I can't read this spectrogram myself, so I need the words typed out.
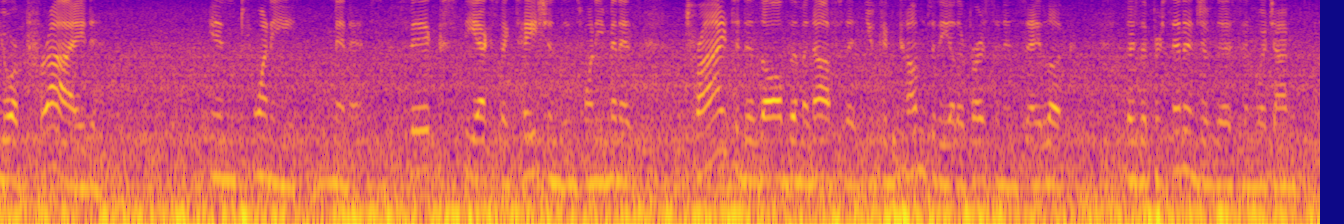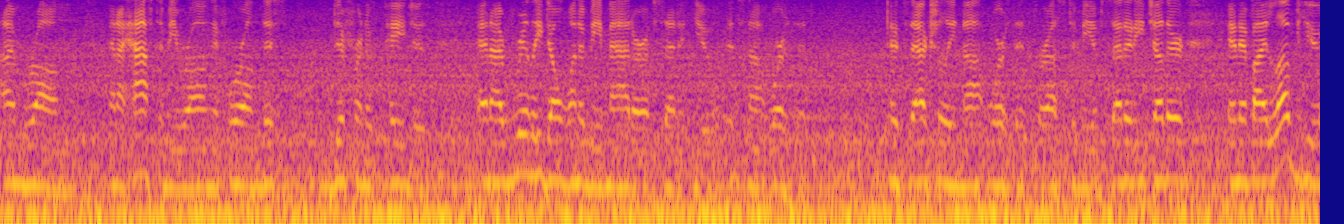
your pride in 20 minutes, fix the expectations in 20 minutes. Try to dissolve them enough that you can come to the other person and say, look, there's a percentage of this in which I'm I'm wrong and I have to be wrong if we're on this different of pages and I really don't want to be mad or upset at you. It's not worth it. It's actually not worth it for us to be upset at each other. And if I love you,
